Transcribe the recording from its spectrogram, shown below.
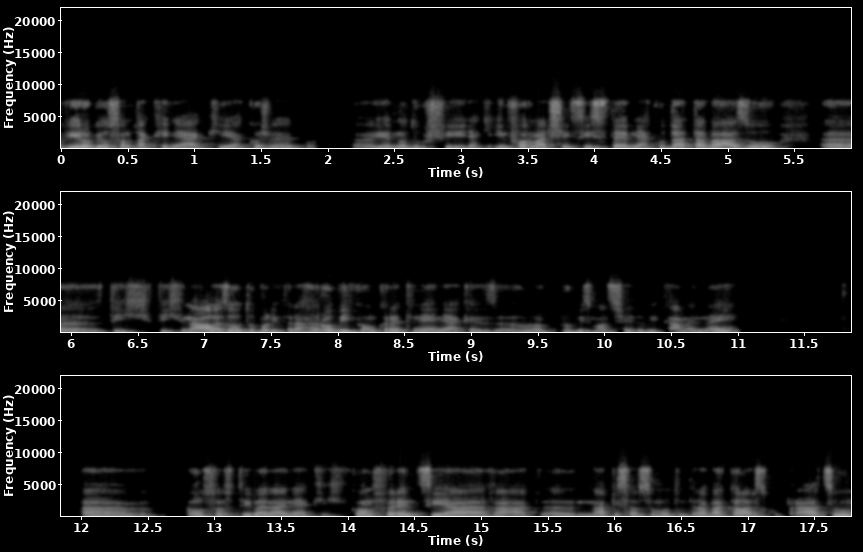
vyrobil som taký nejaký akože e, jednoduchší nejaký informačný systém, nejakú databázu e, tých, tých nálezov, to boli teda hroby konkrétne, nejaké hroby z mladšej doby kamennej. A bol som s tým aj na nejakých konferenciách a napísal som o tom teda bakalárskú prácu,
